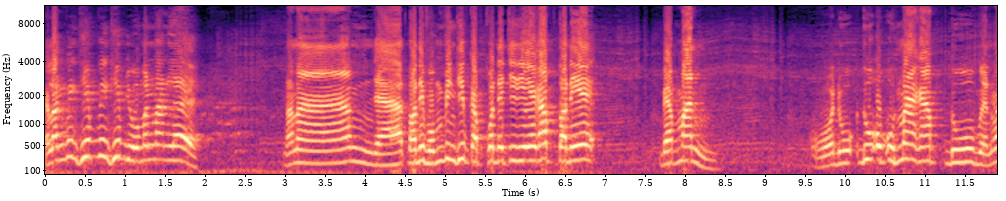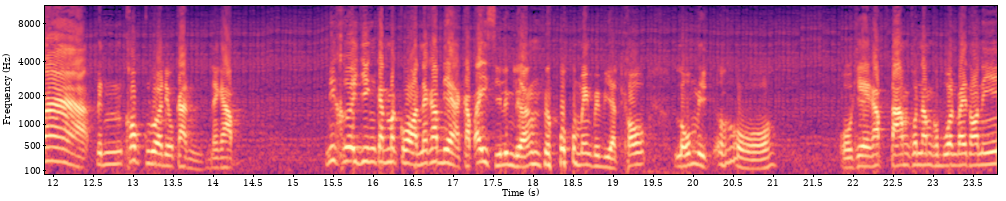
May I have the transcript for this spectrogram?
กำลังวิ่งทิปวิ่งทิปอยู่มันๆเลยนานๆอย่าตอนนี้ผมวิ่งทิปกับคนใน GTA ครับ ตอนนี้แบบมันโอ้ดูดูอบอุ่นมากครับ ดูเหมือนว่าเป็นครอบครัวเดียวกันนะครับ นี่เคยยิงกันมาก่อนนะครับ เนี่ยกับไอ้สีเหลืองๆโอ้โหแม่งไปเบียดเขาล้มอีก โอ้โห โอเคครับ ตามคนนำขบวนไปตอนนี้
